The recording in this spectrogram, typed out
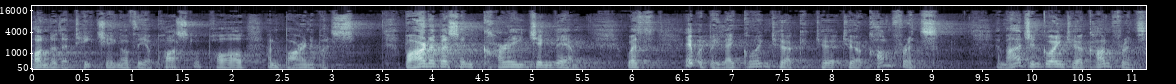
under the teaching of the Apostle Paul and Barnabas? Barnabas encouraging them with, it would be like going to a, to, to a conference. Imagine going to a conference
